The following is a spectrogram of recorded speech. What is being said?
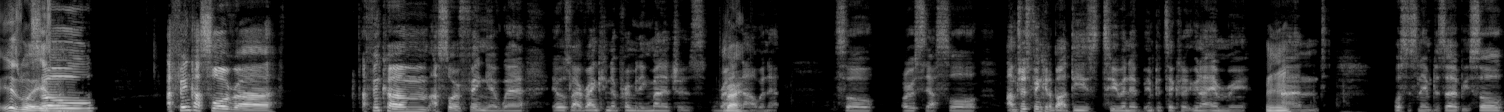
is what it is. man. so I think I saw uh I think um I saw a thing yeah where it was like ranking the Premier League managers right, Right. now in it. So obviously I saw I'm just thinking about these two in it, in particular, Unai Emery Mhm, and what's his name, De Zerbi. So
